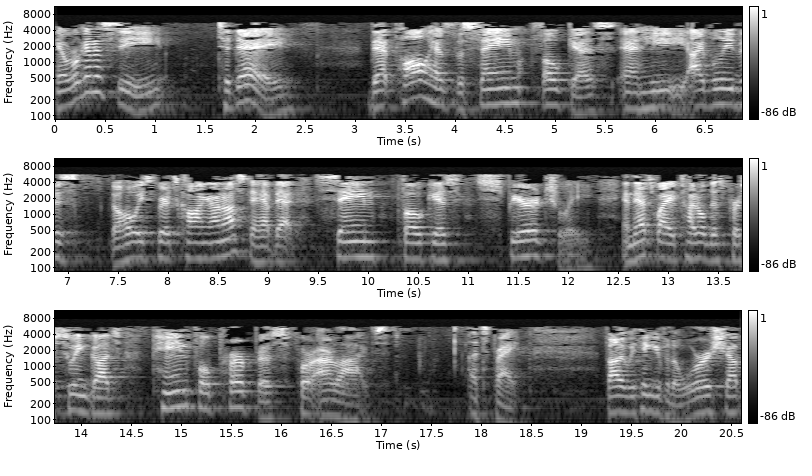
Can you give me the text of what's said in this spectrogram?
And we're going to see today that Paul has the same focus, and he, I believe, is the Holy Spirit's calling on us to have that same focus spiritually. And that's why I titled this Pursuing God's Painful Purpose for Our Lives. Let's pray. Father, we thank you for the worship,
